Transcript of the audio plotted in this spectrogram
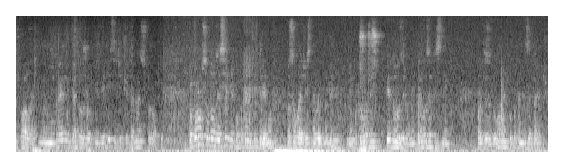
ухвала іменем України 5 жовтня 2014 року. Прокурор судом засідання по питанню підтримав, посилаючись на викладені в ньому положень, підозрюваний та його захисник проти задоволення клопотання заперечує.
